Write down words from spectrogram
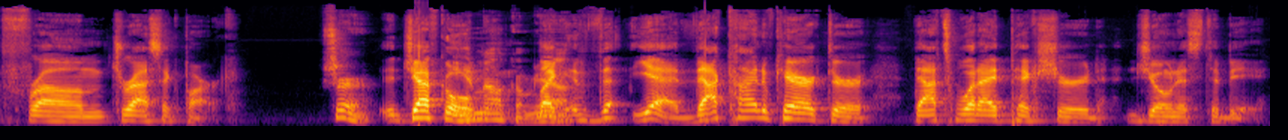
from Jurassic Park. sure. Jeff Goldblum. Malcolm, yeah. Like, th- yeah, that kind of character. That's what I pictured Jonas to be.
